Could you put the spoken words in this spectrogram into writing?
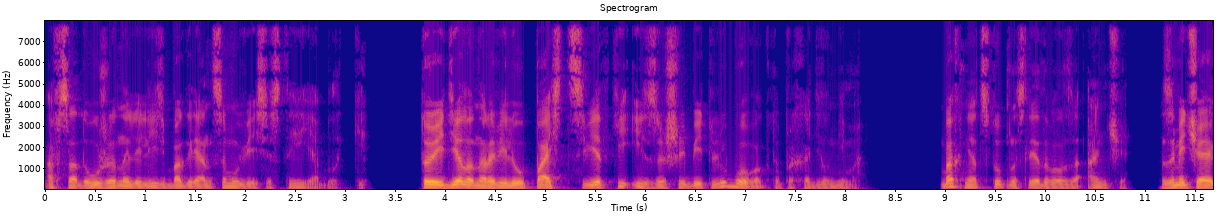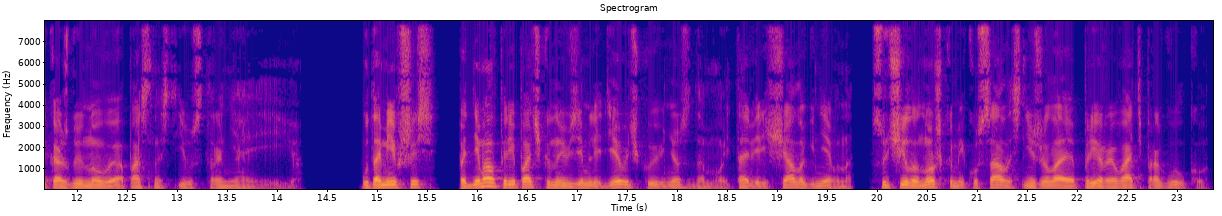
а в саду уже налились багрянцем увесистые яблоки. То и дело норовили упасть с ветки и зашибить любого, кто проходил мимо. Бах неотступно следовал за Анчи, замечая каждую новую опасность и устраняя ее. Утомившись, поднимал перепачканную в земле девочку и нес домой. Та верещала гневно, сучила ножками, кусалась, не желая прерывать прогулку.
